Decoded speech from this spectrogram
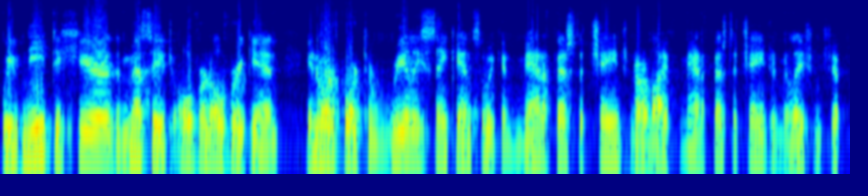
we need to hear the message over and over again in order for it to really sink in so we can manifest a change in our life, manifest a change in relationships,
